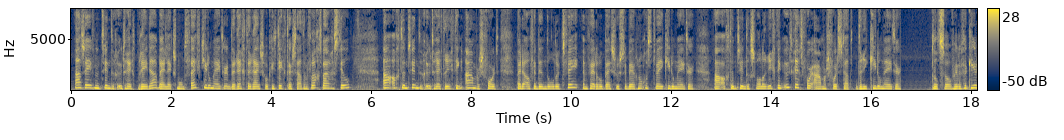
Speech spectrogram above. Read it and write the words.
A27 Utrecht Breda bij Lexmond 5 kilometer. De rechte reishok is dicht, daar staat een vrachtwagen stil. A28 Utrecht richting Amersfoort bij de Alphen Dolder 2 en verderop bij Soesterberg nog eens 2 kilometer. A28 Zwolle richting Utrecht voor Amersfoort staat 3 kilometer. Tot zover de verkeer.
